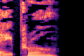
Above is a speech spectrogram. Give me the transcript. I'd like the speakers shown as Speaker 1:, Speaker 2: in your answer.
Speaker 1: April.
